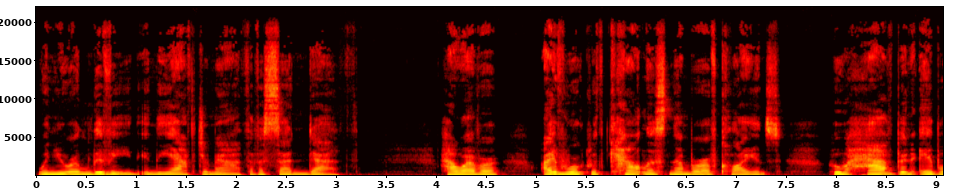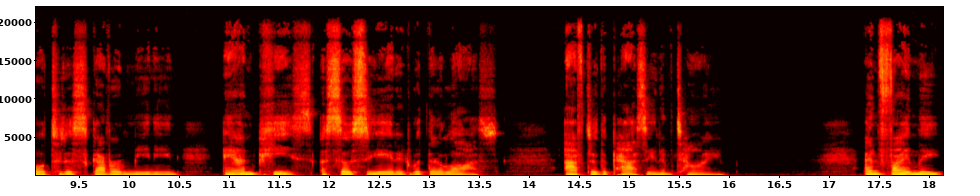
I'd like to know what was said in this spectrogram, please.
when you are living in the aftermath of a sudden death. However, I've worked with countless number of clients who have been able to discover meaning and peace associated with their loss after the passing of time. And finally,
